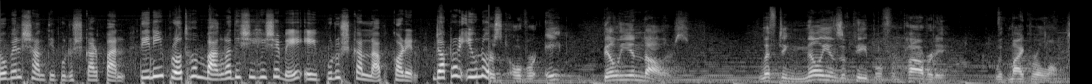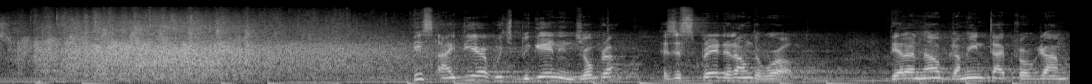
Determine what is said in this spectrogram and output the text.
নোবেল শান্তি পুরস্কার পান। তিনি প্রথম বাংলাদেশি হিসেবে এই পুরস্কার লাভ করেন। Doctor Yunus over $8 billion, lifting millions of people from poverty with microloans. This idea, which began in Jobra, has spread around the world. There are now Grameen type program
